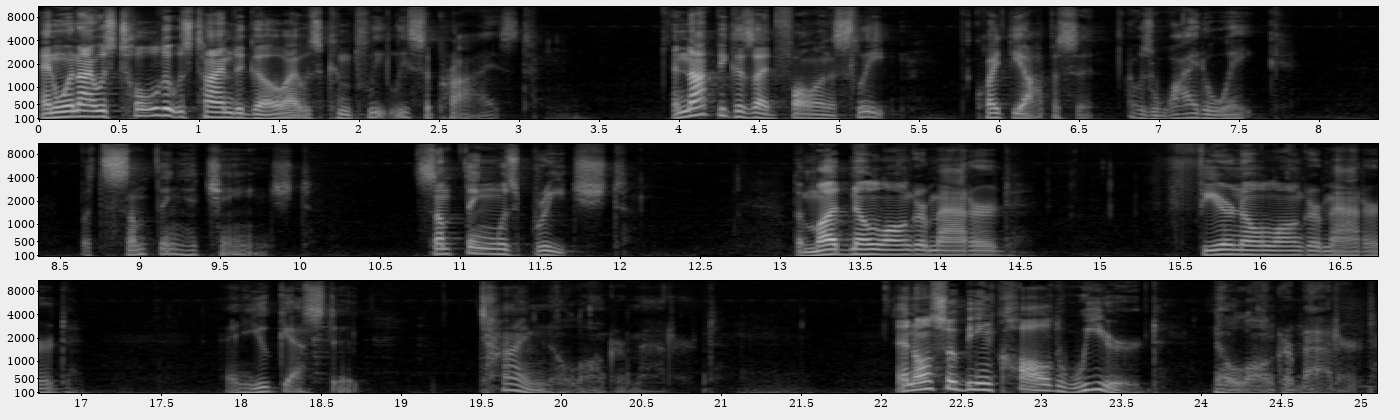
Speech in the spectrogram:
And when I was told it was time to go, I was completely surprised. And not because I'd fallen asleep, quite the opposite. I was wide awake. But something had changed. Something was breached. The mud no longer mattered, fear no longer mattered, and you guessed it, time no longer mattered. And also being called weird no longer mattered.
